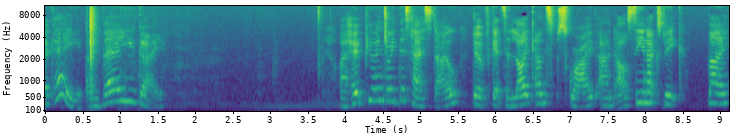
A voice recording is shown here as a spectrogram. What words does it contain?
Okay, and there you go. I hope you enjoyed this hairstyle. Don't forget to like and subscribe and I'll see you next week. Bye.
